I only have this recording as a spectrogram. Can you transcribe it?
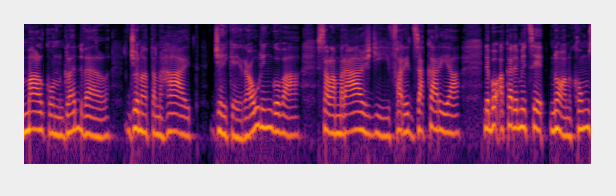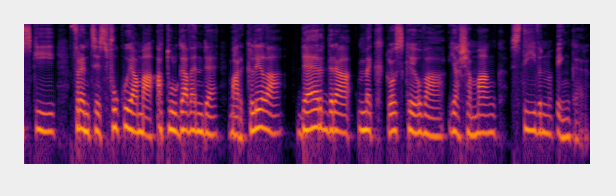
Malcolm Gladwell, Jonathan Haidt, J.K. Rowlingová, Salam Ráždí, Farid Zakaria nebo akademici Noam Chomský, Francis Fukuyama, Atul Gavende, Mark Lilla, Deirdre McCloskeyová, Jasha Mank, Steven Pinker.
